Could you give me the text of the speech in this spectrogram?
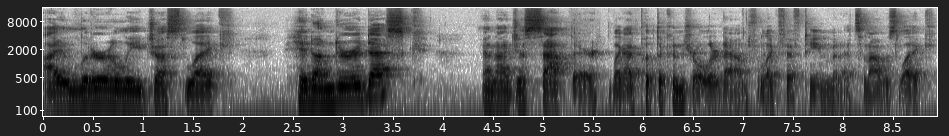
I literally just like hid under a desk, and I just sat there. Like I put the controller down for like fifteen minutes, and I was like,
